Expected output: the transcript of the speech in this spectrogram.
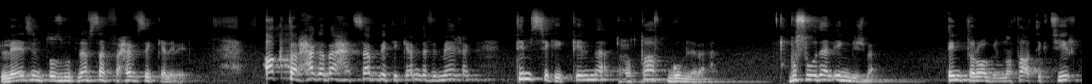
لازم تظبط نفسك في حفظ الكلمات. أكتر حاجة بقى هتثبت الكلام ده في دماغك تمسك الكلمة تحطها في جملة بقى. بص هو ده ال English بقى. أنت راجل نطقت كتير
